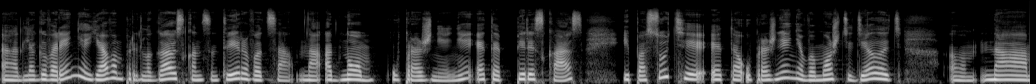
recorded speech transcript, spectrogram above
А, для говорения я вам предлагаю сконцентрироваться на одном упражнений. Это пересказ. И, по сути, это упражнение вы можете делать эм, на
